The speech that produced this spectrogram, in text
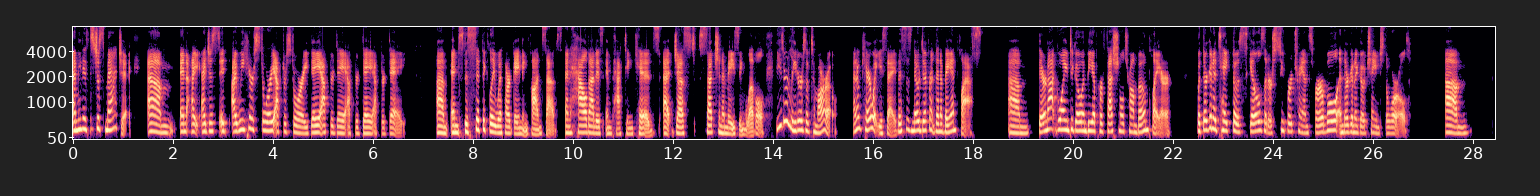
i mean it's just magic um, and i i just it i we hear story after story day after day after day after day um, and specifically with our gaming concepts and how that is impacting kids at just such an amazing level these are leaders of tomorrow I don't care what you say. This is no different than a band class. Um, they're not going to go and be a professional trombone player, but they're going to take those skills that are super transferable and they're going to go change the world. Um,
